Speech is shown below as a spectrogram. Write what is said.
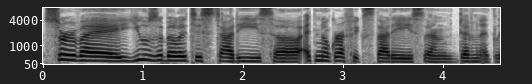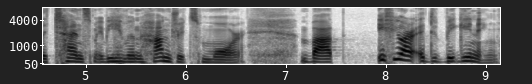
survey, usability studies, uh, ethnographic studies, and definitely tens, maybe even hundreds more. But if you are at the beginning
